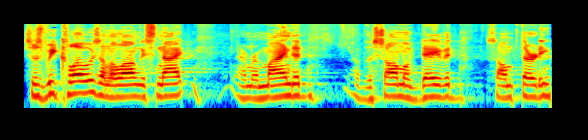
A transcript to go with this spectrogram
So, as we close on the longest night, I'm reminded of the Psalm of David, Psalm 30,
